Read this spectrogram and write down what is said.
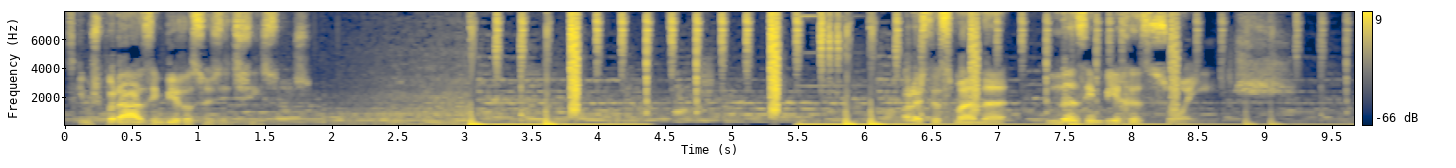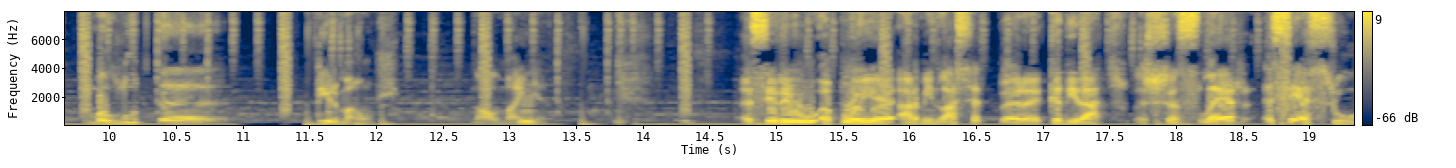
Seguimos para as embirrações e distinções. Ora, esta semana, nas embirrações, uma luta de irmãos na Alemanha. A CDU apoia Armin Laschet para candidato a chanceler. A CSU,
